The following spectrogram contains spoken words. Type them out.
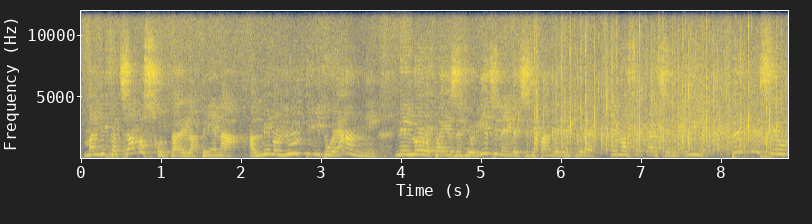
ma gli facciamo scontare la pena almeno gli ultimi due anni nel loro paese di origine invece di fargli riempire le nostre carceri qui? Perché se, un,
